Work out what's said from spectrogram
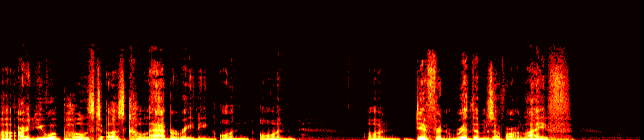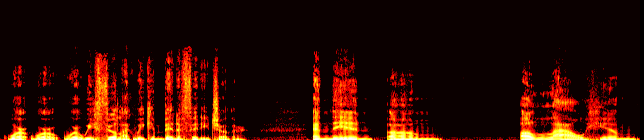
Uh, are you opposed to us collaborating on on on different rhythms of our life where where where we feel like we can benefit each other? And then um allow him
